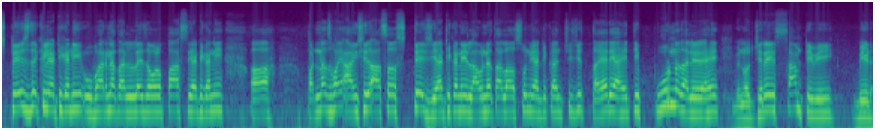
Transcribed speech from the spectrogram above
स्टेज देखील या ठिकाणी उभारण्यात आलेलं आहे. जवळपास या ठिकाणी पन्नास बाय ऐंशी असं स्टेज या ठिकाणी लावण्यात आलं असून या ठिकाणची जी तयारी आहे ती पूर्ण झालेली आहे. विनोद जिरे साम टी व्ही बीड.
